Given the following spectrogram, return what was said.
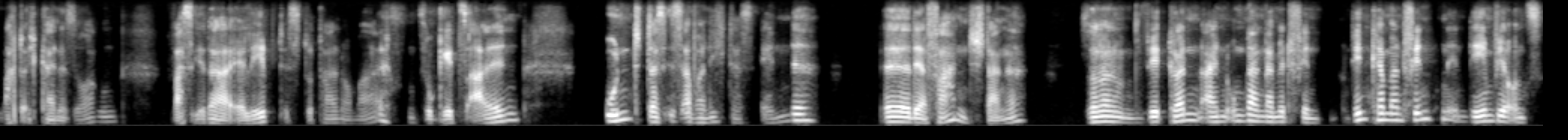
macht euch keine Sorgen, was ihr da erlebt, ist total normal, so geht's allen. Und das ist aber nicht das Ende äh, der Fahnenstange, sondern wir können einen Umgang damit finden. Und den kann man finden, indem wir uns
